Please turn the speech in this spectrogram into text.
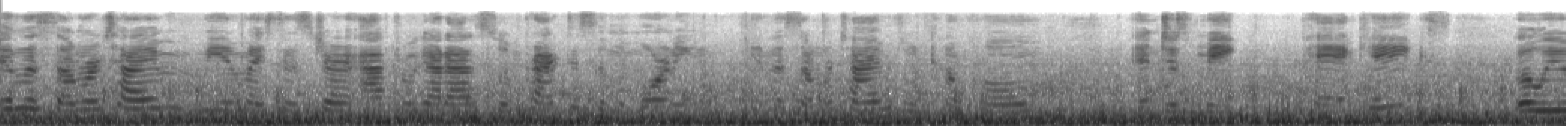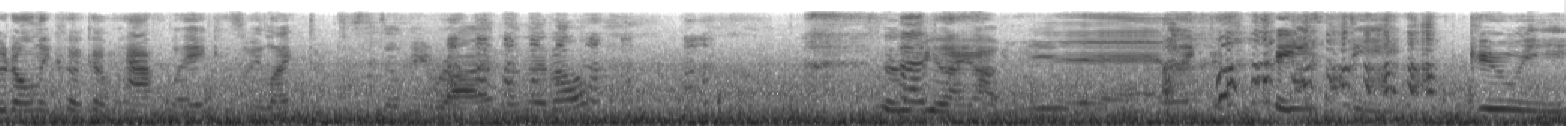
in the summertime, me and my sister, after we got out of swim practice in the morning, in the summer times, would come home and just make pancakes. But we would only cook them halfway because we liked them to still be raw in the middle. So it'd be like, oh, a, bleh, like this pasty, gooey,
